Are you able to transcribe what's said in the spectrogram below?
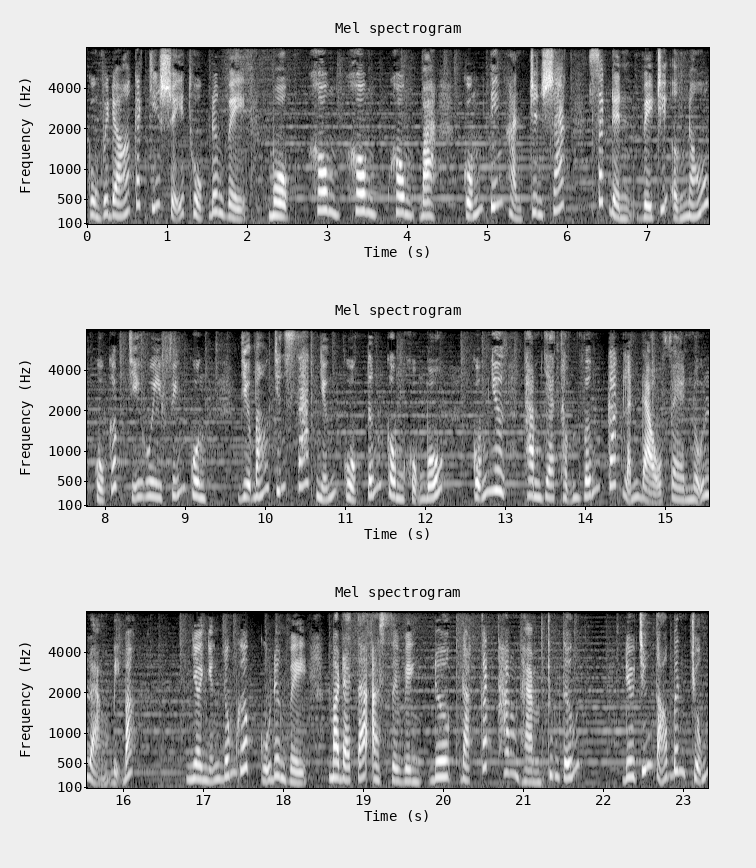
Cùng với đó, các chiến sĩ thuộc đơn vị 10003 cũng tiến hành trinh sát, xác định vị trí ẩn náu của cấp chỉ huy phiến quân, dự báo chính xác những cuộc tấn công khủng bố, cũng như tham gia thẩm vấn các lãnh đạo phe nổi loạn bị bắt. Nhờ những đóng góp của đơn vị mà đại tá Asevin được đặt cách thăng hàm trung tướng, điều chứng tỏ binh chủng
